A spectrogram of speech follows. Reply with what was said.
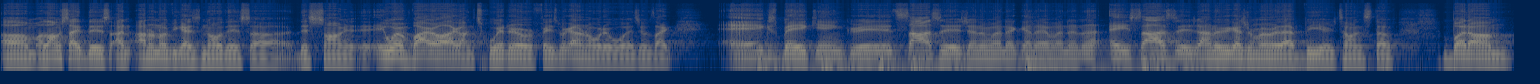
um, alongside this, I, I don't know if you guys know this uh, this song. It, it went viral like on Twitter or Facebook. I don't know what it was. It was like eggs, bacon, grits, sausage, a sausage. I don't know if you guys remember that beer or tone stuff, but um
